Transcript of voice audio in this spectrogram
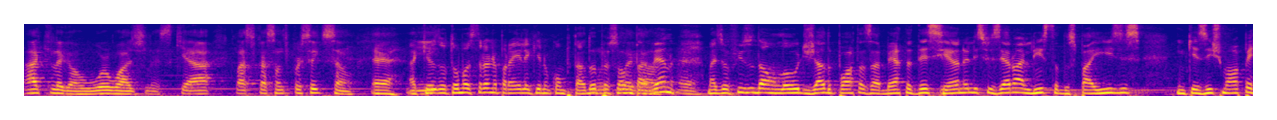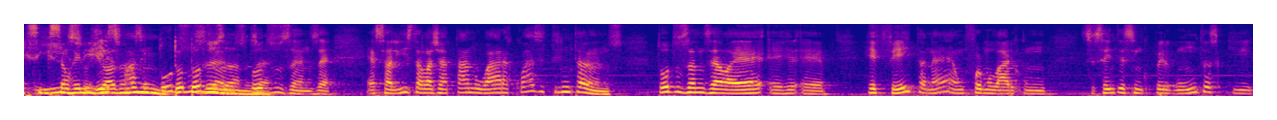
Ah, que legal, o World Watchlist, que é a classificação de perseguição. É, aqui E- eu tô mostrando para ele aqui no computador, o Muito pessoal não tá legal, vendo, é. mas eu fiz o download já do Portas Abertas desse ano. Eles fizeram a lista dos países em que existe maior perseguição Isso, religiosa eles no fazem mundo. Todos, To- os anos, é. todos os anos, é. Essa lista ela já está no ar há quase 30 anos. Todos os anos ela é, é- é refeita, né? É um formulário com 65 perguntas que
